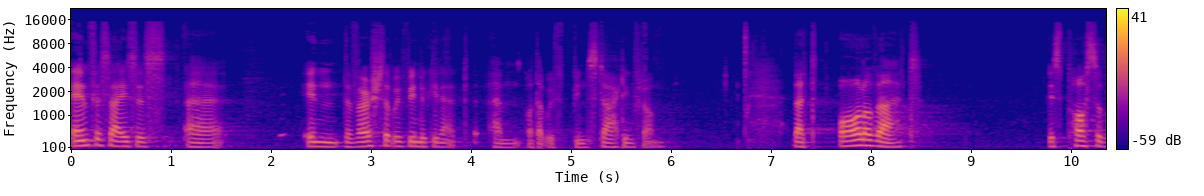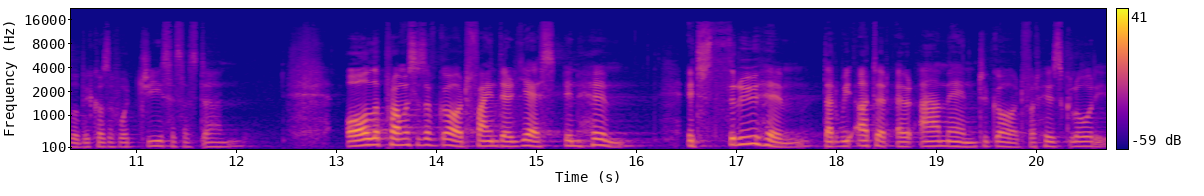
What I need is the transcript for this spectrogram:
emphasizes uh, in the verse that we've been looking at, um, or that we've been starting from, that all of that is possible because of what Jesus has done. All the promises of God find their yes in Him. It's through him that we utter our Amen to God for his glory.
